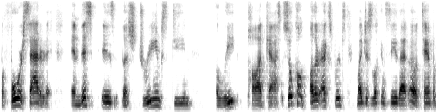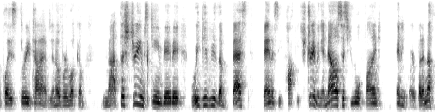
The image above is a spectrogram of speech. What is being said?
before Saturday. And this is the Stream Scheme Elite podcast. So called other experts might just look and see that, oh, Tampa plays three times and overlook them. Not the Stream Scheme, baby. We give you the best fantasy hockey streaming analysis you will find anywhere. But enough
